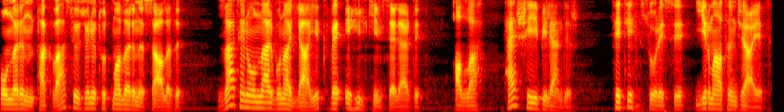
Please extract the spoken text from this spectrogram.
Onların takva sözünü tutmalarını sağladı. Zaten onlar buna layık ve ehil kimselerdi. Allah her şeyi bilendir. Fetih Suresi 26. Ayet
